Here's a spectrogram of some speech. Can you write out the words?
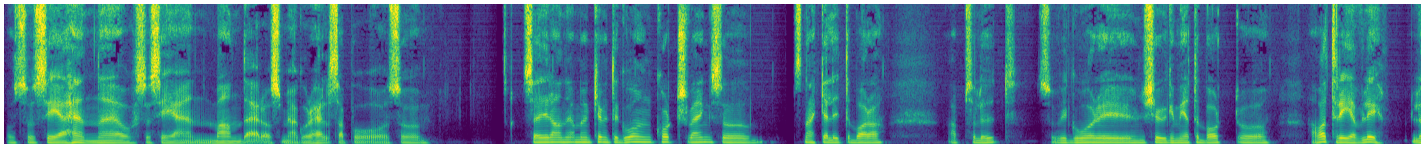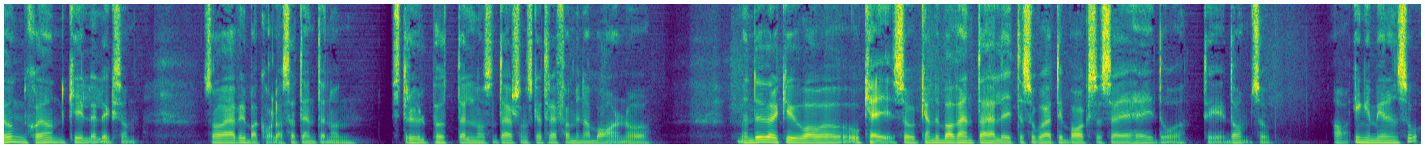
Och så ser jag henne och så ser jag en man där och som jag går och hälsar på och så säger han, ja, men kan vi inte gå en kort sväng så snacka lite bara. Absolut. Så vi går i 20 meter bort och han var trevlig, lugn, skön kille liksom. Så jag vill bara kolla så att det inte är någon strulputt eller något sånt där som ska träffa mina barn. Och, men du verkar ju vara okej, så kan du bara vänta här lite så går jag tillbaka och säger hej då till dem. Så ja, inget mer än så.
